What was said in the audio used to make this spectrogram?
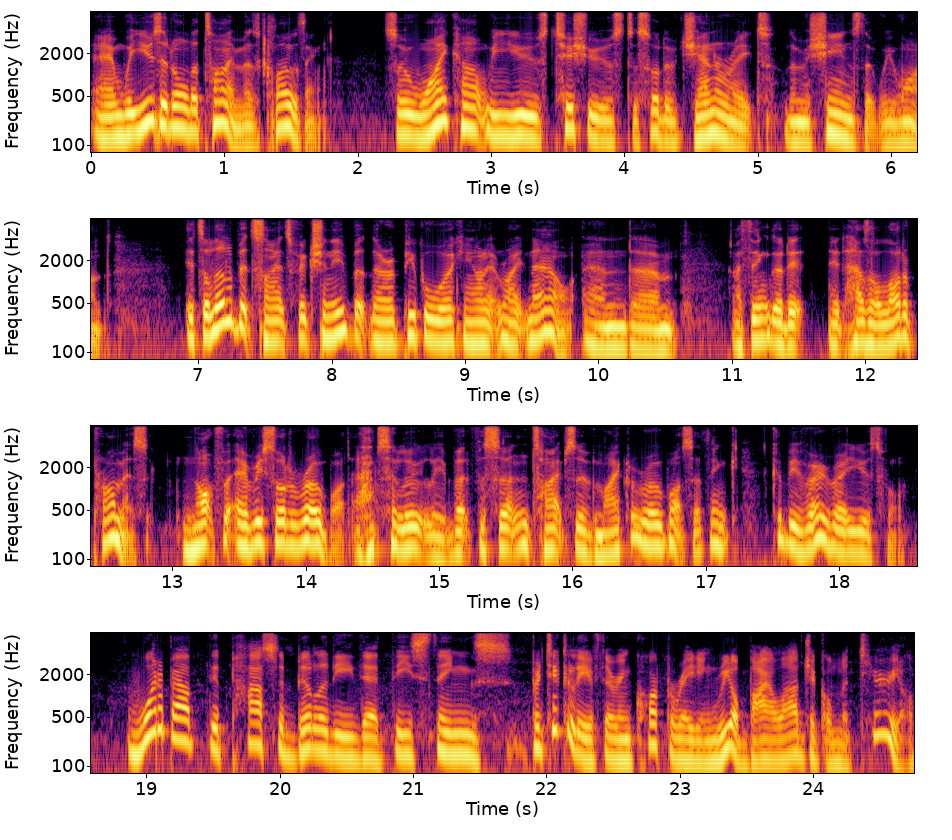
and we use it all the time as clothing. So why can't we use tissues to sort of generate the machines that we want? It's a little bit science fictiony, but there are people working on it right now, and um, I think that it, it has a lot of promise. Not for every sort of robot, absolutely, but for certain types of micro robots, I think could be very, very useful. What about the possibility that these things, particularly if they're incorporating real biological material,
